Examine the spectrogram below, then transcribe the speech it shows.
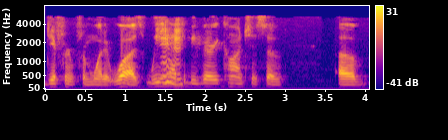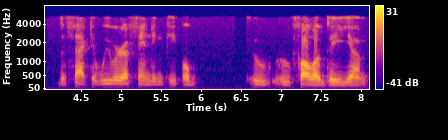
different from what it was, we Mhm. had to be very conscious of of the fact that we were offending people who who followed the um,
